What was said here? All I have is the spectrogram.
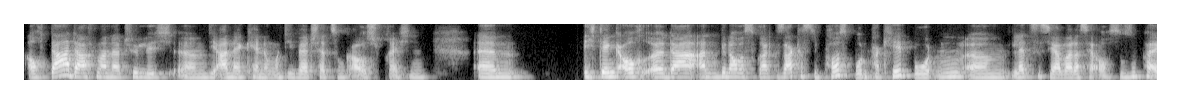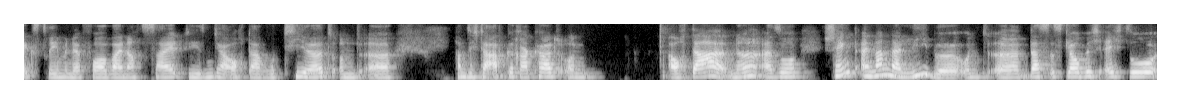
auch da darf man natürlich ähm, die Anerkennung und die Wertschätzung aussprechen. Ähm, ich denke auch äh, da an, genau was du gerade gesagt hast, die Postboten, Paketboten. Ähm, letztes Jahr war das ja auch so super extrem in der Vorweihnachtszeit. Die sind ja auch da rotiert und äh, haben sich da abgerackert und auch da, ne, also schenkt einander Liebe und äh, das ist, glaube ich, echt so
